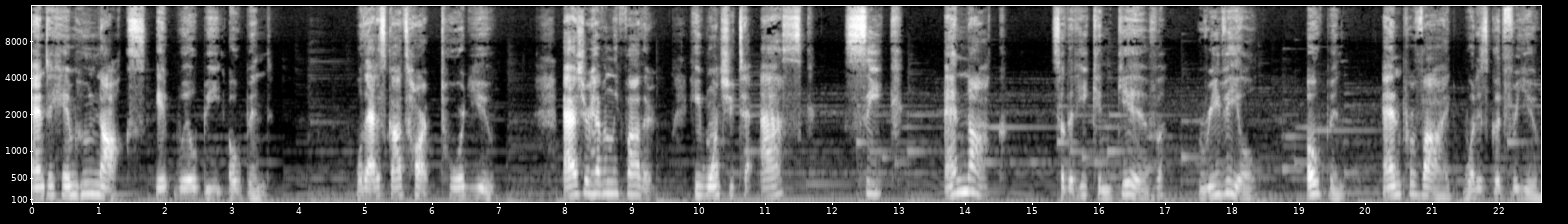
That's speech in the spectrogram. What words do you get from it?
and to him who knocks, it will be opened. Well, that is God's heart toward you. As your Heavenly Father, He wants you to ask, seek, and knock so that He can give, reveal, open, and provide what is good for you.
